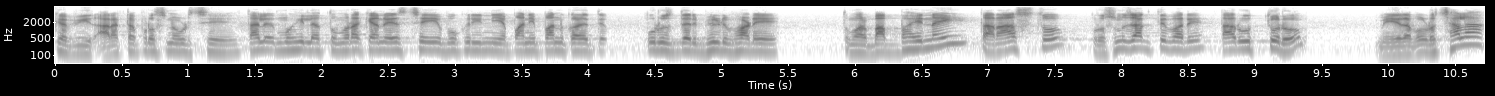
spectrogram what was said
কবির আর একটা প্রশ্ন উঠছে, তাহলে মহিলা তোমরা কেন এসছে এই বকরি নিয়ে পানি পান করাতে? পুরুষদের ভিড় ভাড়ে। তোমার বাপ ভাই নাই, তারা আসতো, প্রশ্ন জাগতে পারে, তার উত্তরও। মেয়েরা বড় চালাক।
